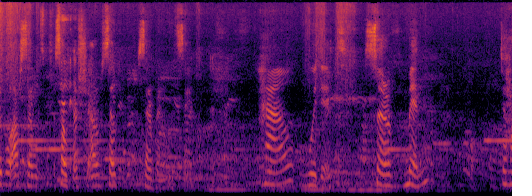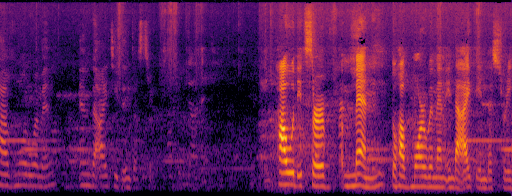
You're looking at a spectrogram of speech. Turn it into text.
People are selfish or self-serving, let's say. How would it serve men to have more women in the IT industry? How would it serve men to have more women in the IT industry?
